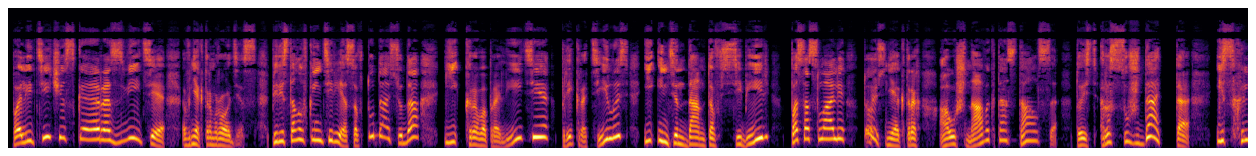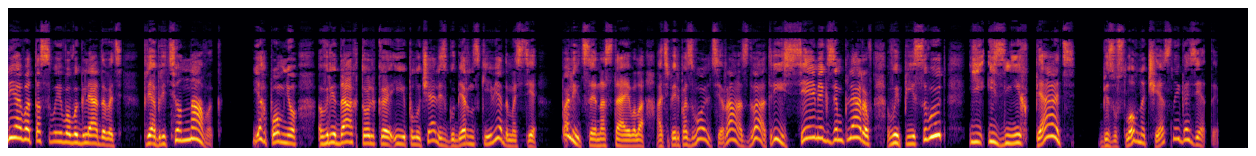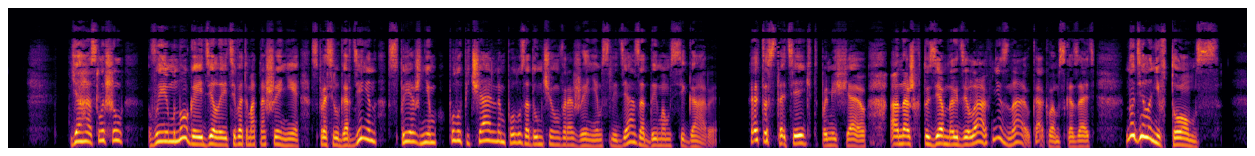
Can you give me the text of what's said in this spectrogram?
Политическое развитие в некотором роде, перестановка интересов туда-сюда, и кровопролитие прекратилось, и интендантов в Сибирь посослали, то есть некоторых, а уж навык-то остался, то есть рассуждать-то, из хлева-то своего выглядывать, приобретен навык. Я помню, в рядах только и получались губернские ведомости, Полиция настаивала, а теперь позвольте, раз, два, три, семь экземпляров выписывают, и из них пять, безусловно, честные газеты. «Я слышал, вы многое делаете в этом отношении?» — спросил Горденин с прежним полупечальным, полузадумчивым выражением, следя за дымом сигары. «Это статейки-то помещаю. О наших туземных делах не знаю, как вам сказать. Но дело не в том-с.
